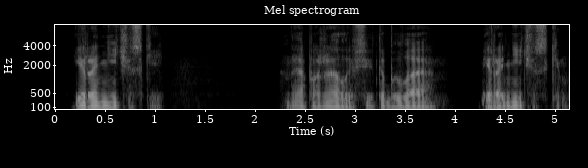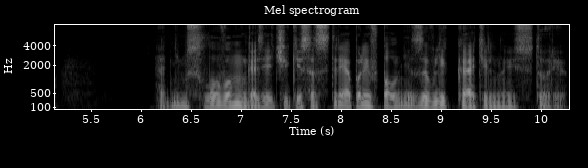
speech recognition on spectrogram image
— иронический. Да, пожалуй, все это было ироническим. Одним словом, газетчики состряпали вполне завлекательную историю.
